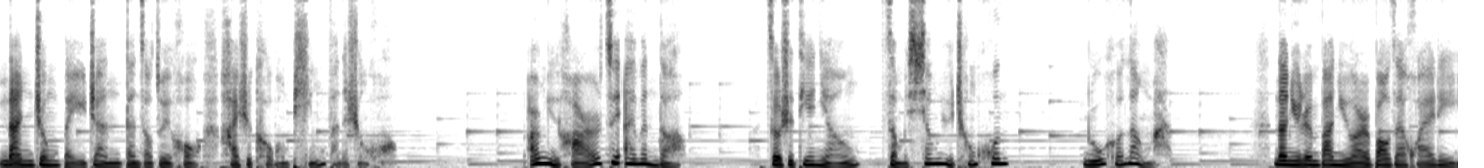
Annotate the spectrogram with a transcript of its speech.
南征北战，但到最后还是渴望平凡的生活。而女孩最爱问的，则是爹娘怎么相遇成婚，如何浪漫。那女人把女儿抱在怀里，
